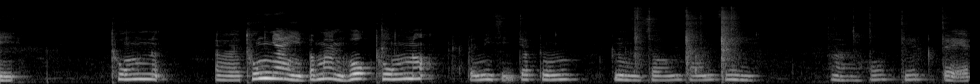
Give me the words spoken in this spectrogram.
นี่ทุ่งหนึ่ง ถุงใหญ่ประมาณหกถุงเนาะแต่มีสีจักถุงหนึ่งสองสามสี่ห้าหกเจ็ดแปด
